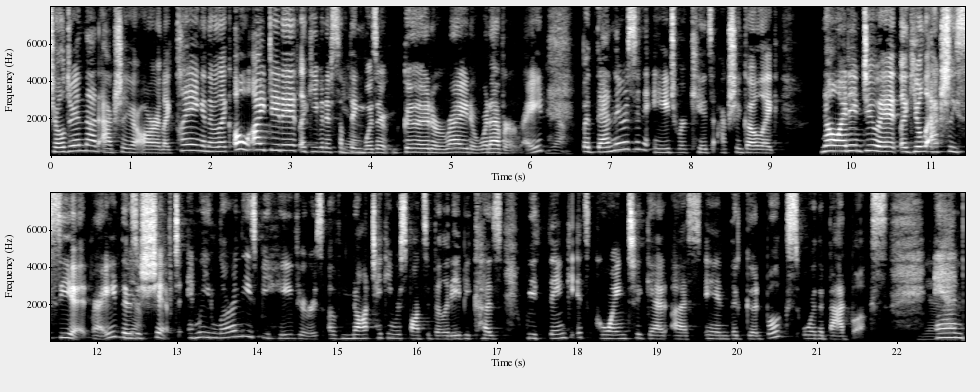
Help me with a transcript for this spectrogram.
children that actually are like playing and they're like, "Oh, I did it." Like even if something yeah. wasn't good or right or whatever, right? Yeah. But then there's an age where kids actually go like, "No, I didn't do it." Like you'll actually see it, right? There's yeah. a shift. And we learn these behaviors of not taking responsibility because we think it's going to get us in the good books or the bad books. And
